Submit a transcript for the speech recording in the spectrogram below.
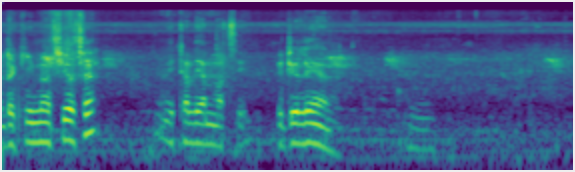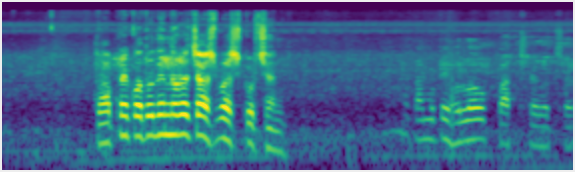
এটা কি মাছি আছে? ইটালিয়ান মাছি। ইটালিয়ান। তো আপনি কতদিন ধরে চাষবাস করছেন? মোটামুটি হলো পাঁচ ছয় বছর।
